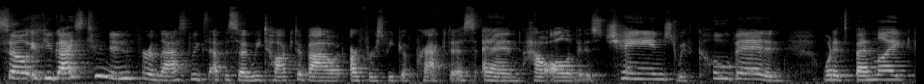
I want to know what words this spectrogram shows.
So, if you guys tuned in for last week's episode, we talked about our first week of practice and how all of it has changed with COVID and what it's been like.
